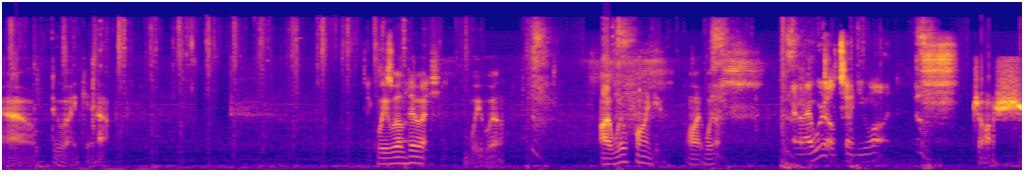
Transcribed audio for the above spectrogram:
How do I get up? Think We will do it. We will. I will find you. I will. And I will turn you on. Josh.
